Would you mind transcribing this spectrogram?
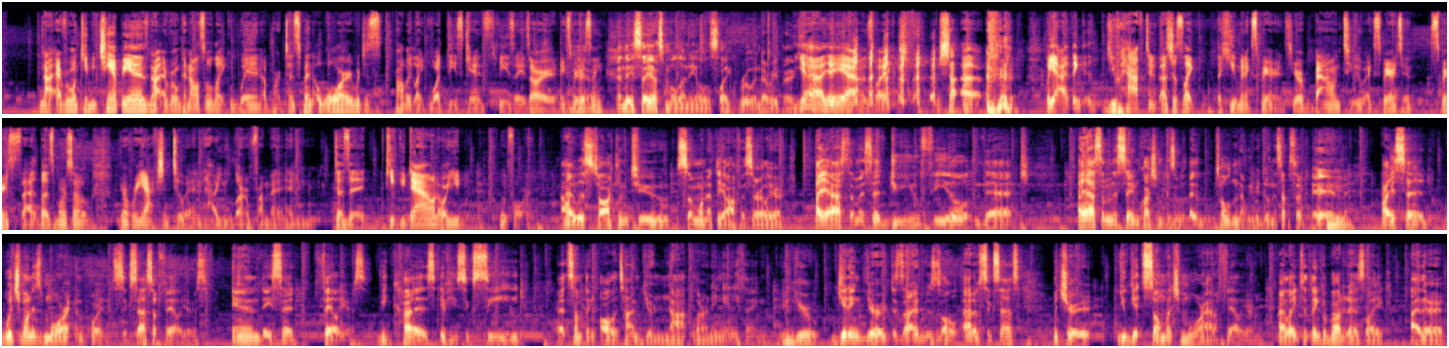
not everyone can be champions. Not everyone can also like win a participant award, which is probably like what these kids these days are experiencing. Yeah. And they say us millennials like ruined everything. Yeah, yeah, yeah. It's like shut up. but yeah, I think you have to. That's just like the human experience. You're bound to experiencing experiences that, but it's more so your reaction to it and how you learn from it. And does it keep you down or you move forward? I was talking to someone at the office earlier. I asked them, I said, Do you feel that. I asked them the same question because I told them that we were doing this episode. And mm-hmm. I said, Which one is more important, success or failures? And they said, Failures. Because if you succeed, at something all the time, you're not learning anything. Mm-hmm. You're getting your desired result out of success, but you're you get so much more out of failure. I like to think about it as like either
